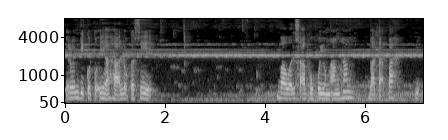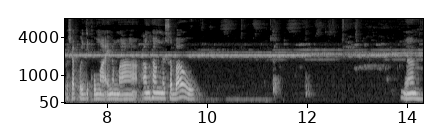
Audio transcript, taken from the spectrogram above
Pero hindi ko to ihahalo kasi bawal sa apo ko yung anghang. Bata pa. Hindi pa siya pwede kumain ng maanghang na sabaw. Yan.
